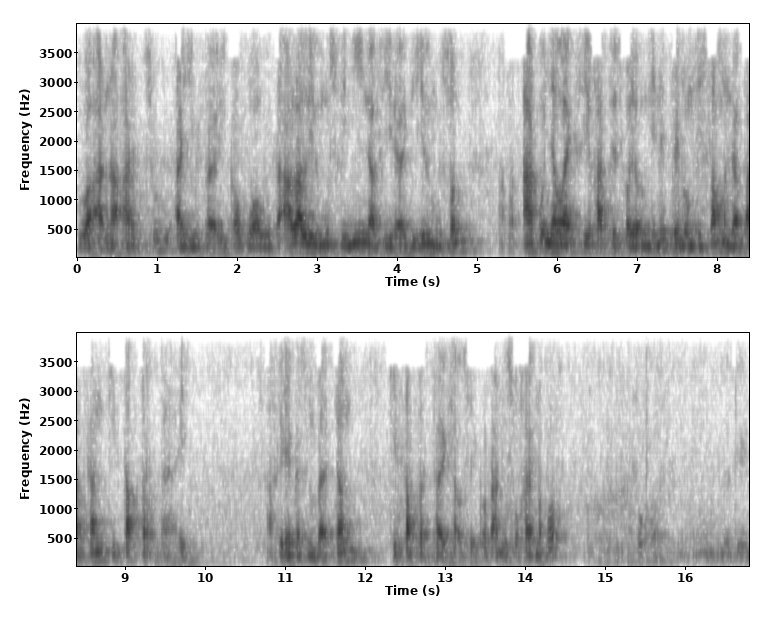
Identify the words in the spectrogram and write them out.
wa ana arju ayyubarika wa ta'ala lil muslimina fi hadhil muson aku nyeleksi hadis kaya ini belum Islam mendapatkan kitab terbaik akhirnya kesempatan kitab terbaik sausi Quran iso kaya napa jadi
